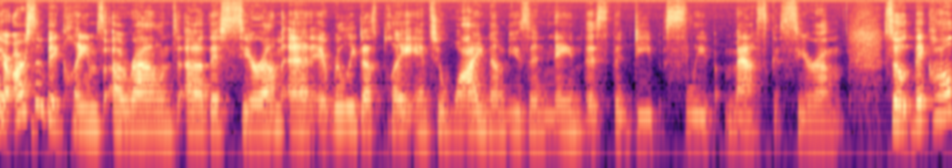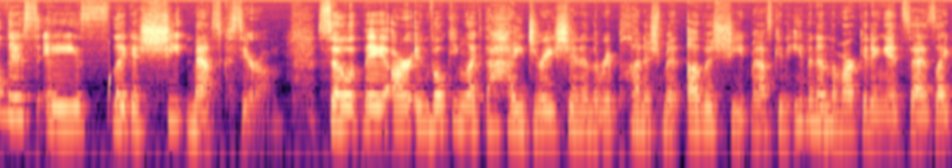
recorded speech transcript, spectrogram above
There are some big claims around uh, this serum, and it really does play into why Numbuzin named this the Deep Sleep Mask Serum. So they call this a like a sheet mask serum. So they are invoking like the hydration and the replenishment of a sheet mask. And even in the marketing, it says like,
